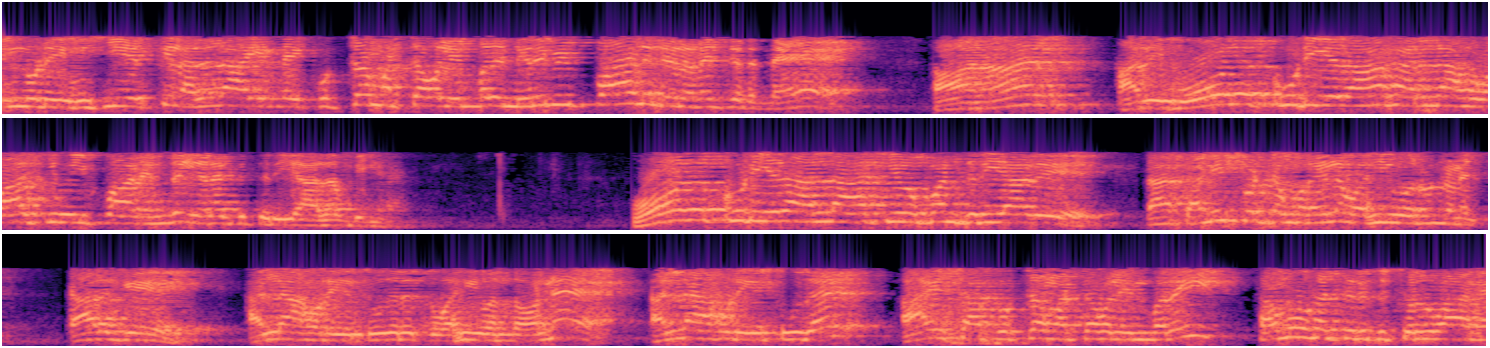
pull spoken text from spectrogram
என்னுடைய விஷயத்தில் அல்லாஹ் என்னை குற்றமற்றவள் என்பதை நிரூபிப்பான் என்று நினைச்சிருந்தேன். ஆனால் அதை ஓதக்கூடியதாக அல்லாஹ் வாக்கி வைப்பான் என்று எனக்கு தெரியாது அப்படிங்கிற ஓதக்கூடியதா அல்ல ஆக்கி வைப்பான்னு தெரியாது. நான் தனிப்பட்ட முறையில வகி வரும்னு நினைச்சேன். யாருக்கு? அல்லாஹுடைய தூதருக்கு வகி வந்த உடனே அல்லாஹுடைய தூதர் ஆயிஷா குற்றமற்றவள் என்பதை சமூகத்திற்கு சொல்லுவாங்க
